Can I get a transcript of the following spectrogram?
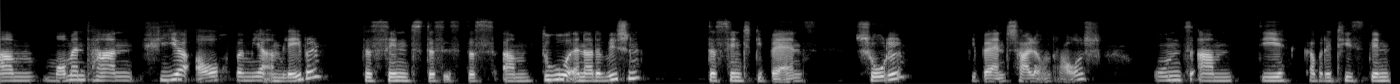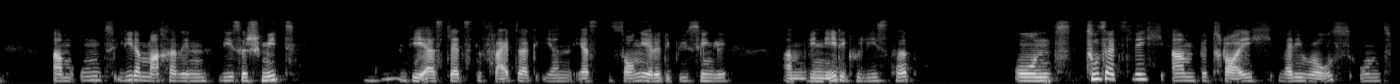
ähm, momentan vier auch bei mir am Label. Das sind, das ist das ähm, Duo Another Vision. Das sind die Bands Schodel, die Band Schalle und Rausch und ähm, die Kabarettistin ähm, und Liedermacherin Lisa Schmidt, mhm. die erst letzten Freitag ihren ersten Song, ihre Debütsingle ähm, Venedig released hat. Und zusätzlich ähm, betreue ich Maddie Rose und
